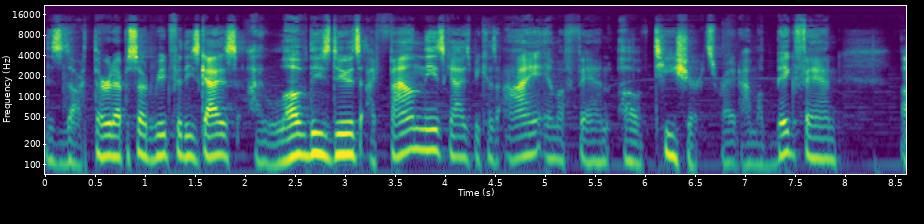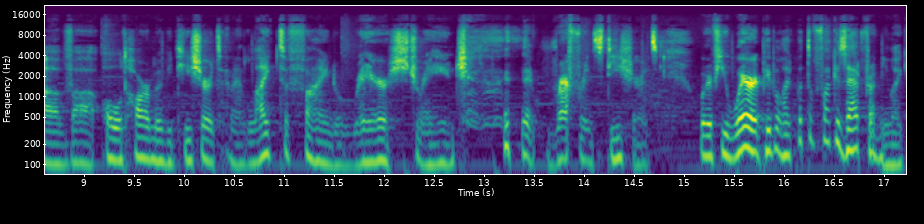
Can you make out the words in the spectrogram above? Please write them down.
This is our third episode read for these guys. I love these dudes. I found these guys because I am a fan of t shirts, right? I'm a big fan of uh, old horror movie T-shirts, and I like to find rare, strange reference T-shirts where if you wear it, people are like, "What the fuck is that from?" You like,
